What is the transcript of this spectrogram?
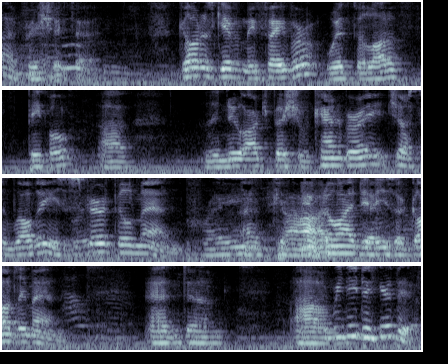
I appreciate that. God has given me favor with a lot of people. Uh, the new Archbishop of Canterbury, Justin Welby, he's a spirit filled man. Praise I- You have no idea. He's a godly man. And um, Um, we need to hear this.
